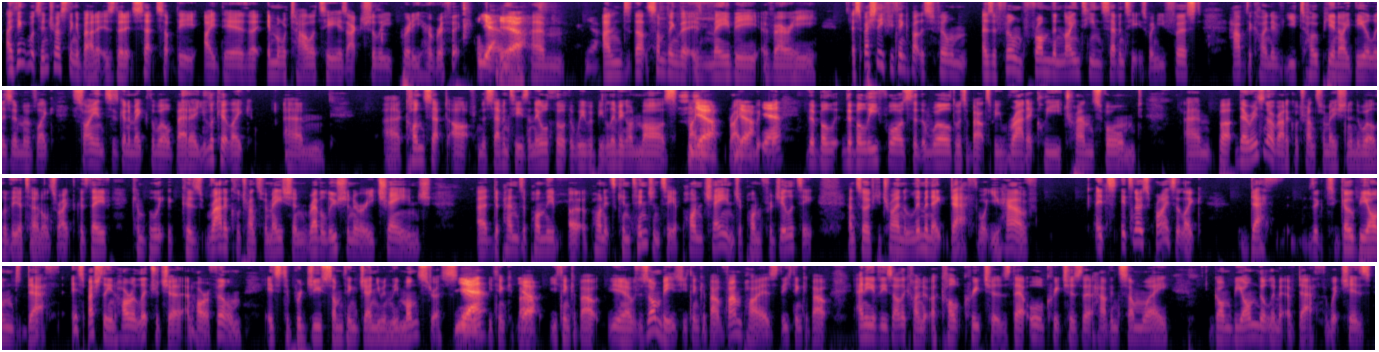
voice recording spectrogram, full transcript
I think what's interesting about it is that it sets up the idea that immortality is actually pretty horrific. Yeah, Yeah. Um, Yeah. And that's something that is maybe a very, especially if you think about this film as a film from the 1970s, when you first have the kind of utopian idealism of like science is going to make the world better. You look at like um, uh, concept art from the 70s, and they all thought that we would be living on Mars by Yeah, now, right? yeah. We- Yeah. The, bel the belief was that the world was about to be radically transformed. Um, but there is no radical transformation in the world of the Eternals, right? Because they've complete because radical transformation, revolutionary change, uh, depends upon the uh, upon its contingency, upon change, upon fragility. And so, if you try and eliminate death, what you have, it's it's no surprise that like death, the, to go beyond death, especially in horror literature and horror film, is to produce something genuinely monstrous. Yeah. You think about you think about you know zombies. You think about vampires. You think about any of these other kind of occult creatures. They're all creatures that have in some way gone beyond the limit of death, which is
